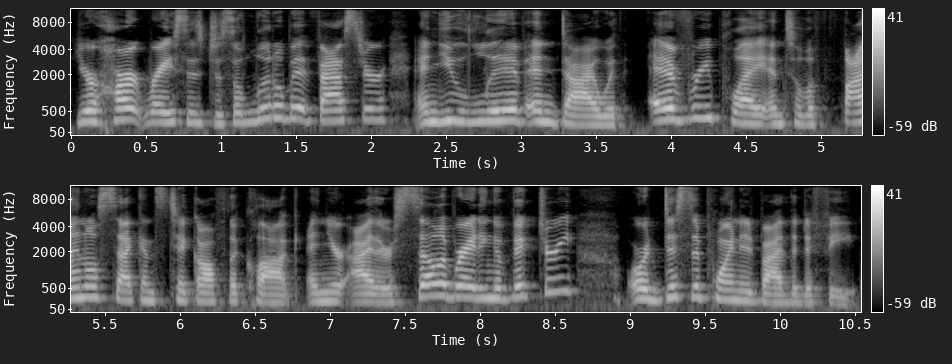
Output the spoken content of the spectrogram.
your heart races just a little bit faster, and you live and die with every play until the final seconds tick off the clock and you're either celebrating a victory or disappointed by the defeat.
